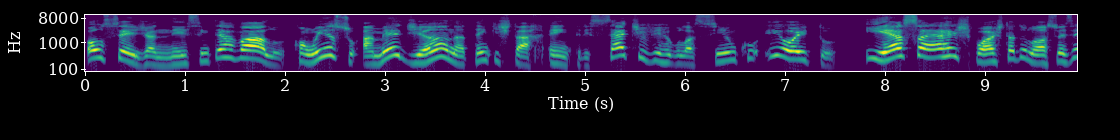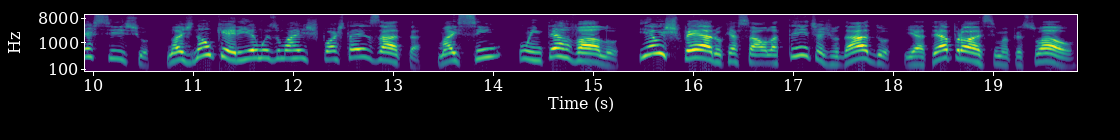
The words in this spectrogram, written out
ou seja, nesse intervalo. Com isso, a mediana tem que estar entre 7,5 e 8. E essa é a resposta do nosso exercício. Nós não queríamos uma resposta exata, mas sim um intervalo. E eu espero que essa aula tenha te ajudado e até a próxima, pessoal!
